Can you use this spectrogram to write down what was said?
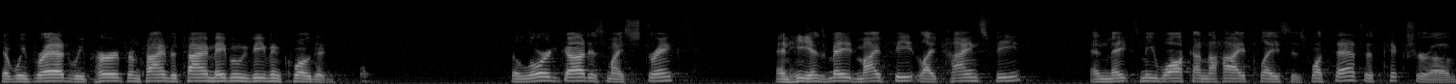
that we've read, we've heard from time to time, maybe we've even quoted. The Lord God is my strength, and he has made my feet like hinds' feet and makes me walk on the high places. What that's a picture of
